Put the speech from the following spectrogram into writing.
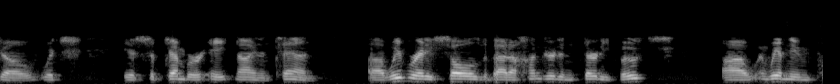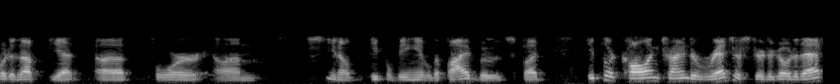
show, which is September 8, 9, and 10. Uh, we've already sold about 130 booths, uh, and we haven't even put it up yet uh, for um, you know people being able to buy booths. But people are calling trying to register to go to that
